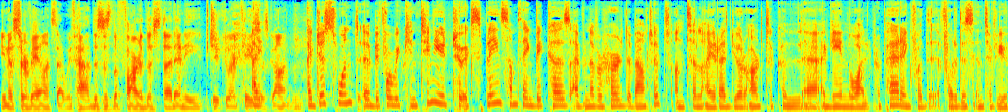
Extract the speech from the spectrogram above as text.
you know, surveillance that we've had. This is the farthest that any particular case I- has gotten. I just want, uh, before we continue, to explain something because I've never heard about it until I read your article uh, again while preparing for the for this interview.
